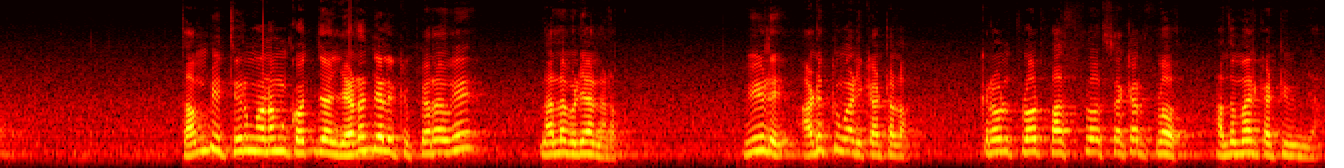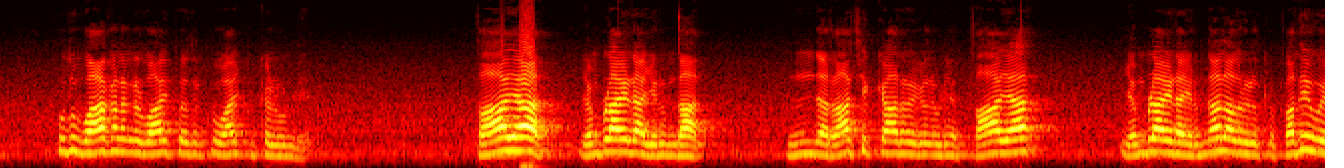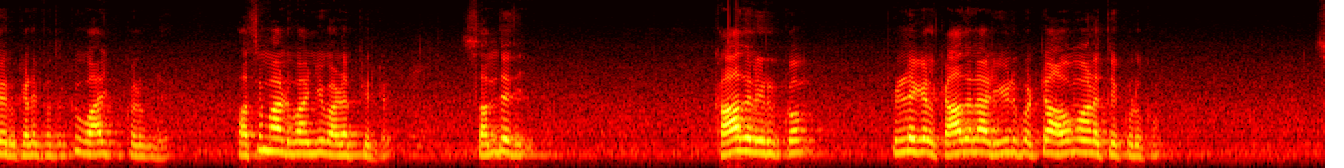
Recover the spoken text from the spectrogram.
தம்பி திருமணம் கொஞ்சம் இடைஞ்சலுக்கு பிறகு நல்லபடியாக நடக்கும். வீடு அடுக்குமாடி கட்டலாம். Ground floor first floor second floor அந்த மாதிரி கட்டுவீங்க. புது வாகனங்கள் வாய்ப்பதற்கு வாய்ப்புகள் உண்டு. தாயார் எம்ப்ளாய்டாக இருந்தால் இந்த ராசிக்காரர்களுடைய தாயார் எம்ப்ளாய்டாக இருந்தால் அவர்களுக்கு பதவி உயர்வு கிடைப்பதற்கு வாய்ப்புகள் உண்டு. பசுமாடு வாங்கி வளர்ப்பீர்கள். சந்ததி. காதல் இருக்கும். பிள்ளைகள் காதலால் ஈடுபட்டு அவமானத்தை கொடுக்கும்.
